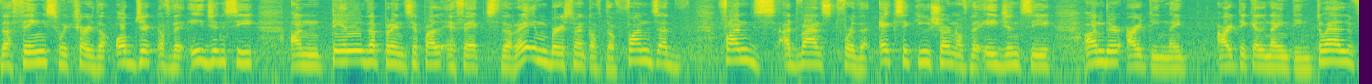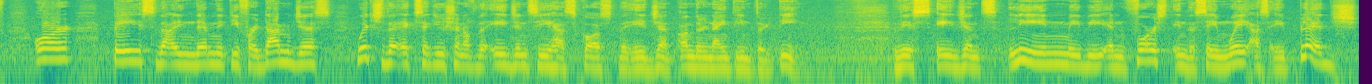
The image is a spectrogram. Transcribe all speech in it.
the things which are the object of the agency until the principal effects the reimbursement of the funds ad- funds advanced for the execution of the agency under Article 1912 or pays the indemnity for damages which the execution of the agency has caused the agent under 1913. This agent's lien may be enforced in the same way as a pledge,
